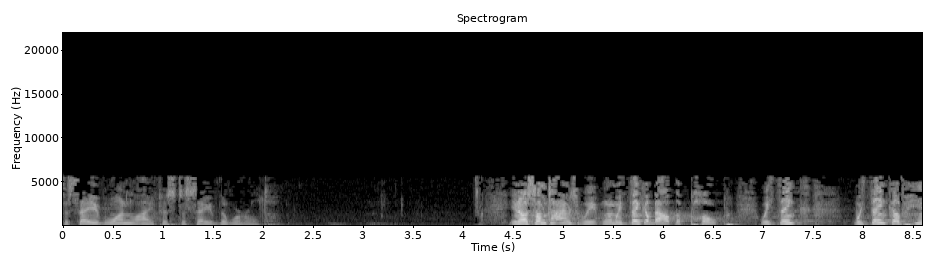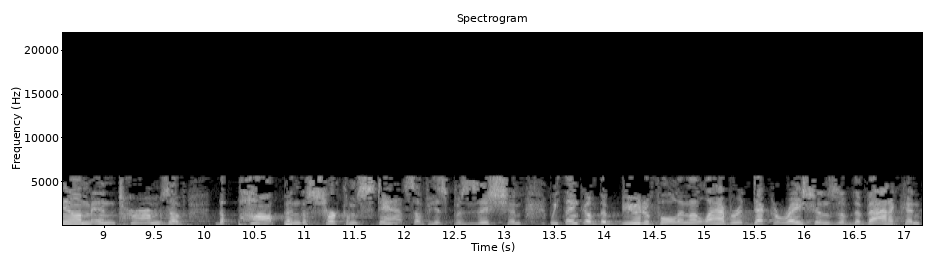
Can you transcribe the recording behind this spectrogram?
To save one life is to save the world. You know, sometimes we, when we think about the Pope, we think we think of him in terms of the pomp and the circumstance of his position. We think of the beautiful and elaborate decorations of the Vatican.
